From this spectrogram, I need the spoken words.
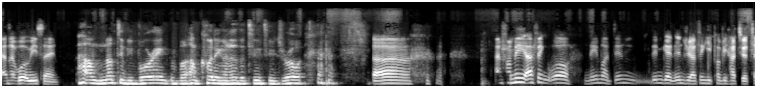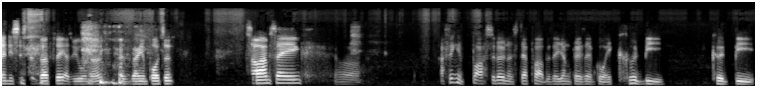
And then what are we saying? Um, not to be boring, but I'm calling another 2-2 draw. Uh, and for me, I think well, Neymar didn't didn't get an injury. I think he probably had to attend his sister's birthday, as we all know. That's very important. So I'm saying, oh, I think if Barcelona step up with the young players they've got, it could be, could be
